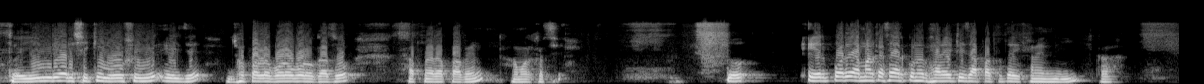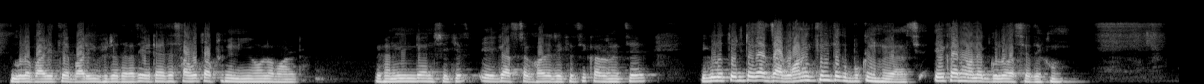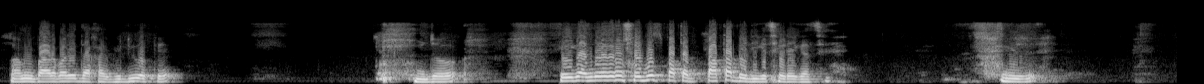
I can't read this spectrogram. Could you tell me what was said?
তো ইন্ডিয়ান সিকিম মৌসুমীর এই যে ঝোপালো বড় বড় গাছও আপনারা পাবেন আমার কাছে। তো এরপরে আমার কাছে আর কোনো ভ্যারাইটিস আপাতত এখানে নেই। এগুলো বাড়িতে বাড়ি ভিডিও দেখা যায় এটা হচ্ছে সাউথ আফ্রিকান নিয়ে হলো মালটা। এখানে ইন্ডিয়ান শিখের এই গাছটা ঘরে রেখেছি। কারণ হচ্ছে এগুলো তিনটে গাছ যাবে। অনেক দিন থেকে বুকিং হয়ে আছে। এখানে অনেকগুলো আছে, দেখুন। তো আমি বারবারই দেখাই ভিডিওতে। যে এই গাছগুলো দেখুন, সবুজ পাতা পাতা বেরিয়ে ছেড়ে গেছে।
